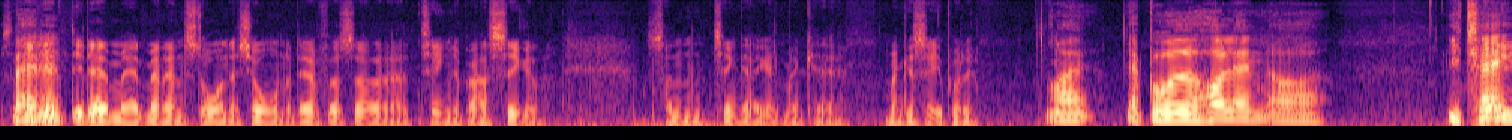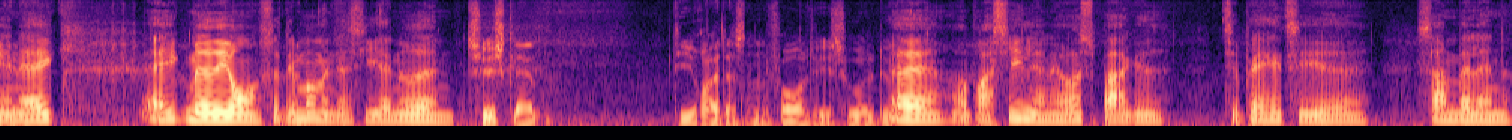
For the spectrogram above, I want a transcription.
Så det, det? der med, at man er en stor nation, og derfor så er tingene bare sikkert. Sådan tænker jeg ikke, at man kan, man kan se på det. Nej, ja, både Holland og Italien, Italien. er ikke, er ikke med i år, så det må man da sige er noget af en... Tyskland, de rører da sådan forholdsvis hurtigt ud. Ja, ja, og Brasilien er også sparket tilbage til øh, sambalandet.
